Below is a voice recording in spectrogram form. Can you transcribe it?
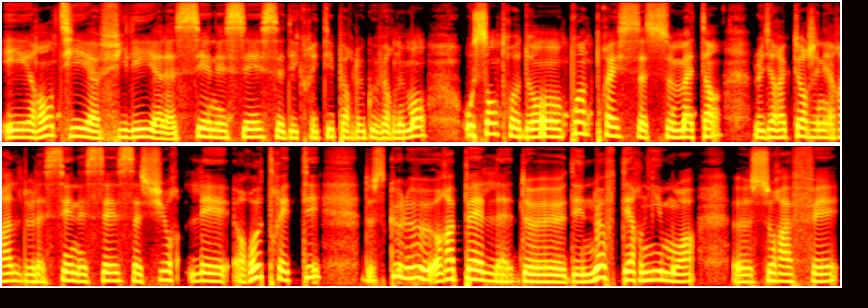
et rentiers affilés à la CNSS décrétée par le gouvernement au centre d'un point de presse ce matin. Le directeur général de la CNSS assure les retraités de ce que le rappel de, des neuf derniers mois euh, sera fait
